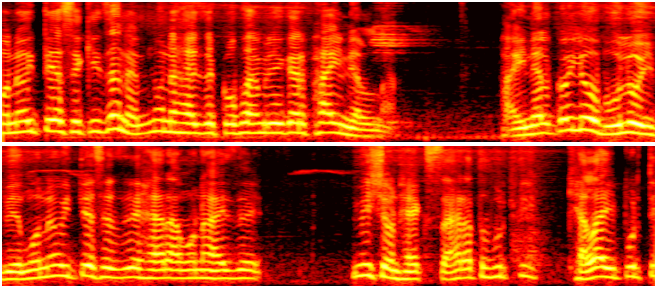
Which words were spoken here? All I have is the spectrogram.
মনে হইতে আছে কি জানেন? মনে হয় যে কোপা আমেরিকার ফাইনাল না। ফাইনাল কইলেও ভুল হইবে, মনে হইতেছে যে হেরা মনে হয় যে মিশন হেক্সা। হেরা তো প্রতি খেলাই, প্রতি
